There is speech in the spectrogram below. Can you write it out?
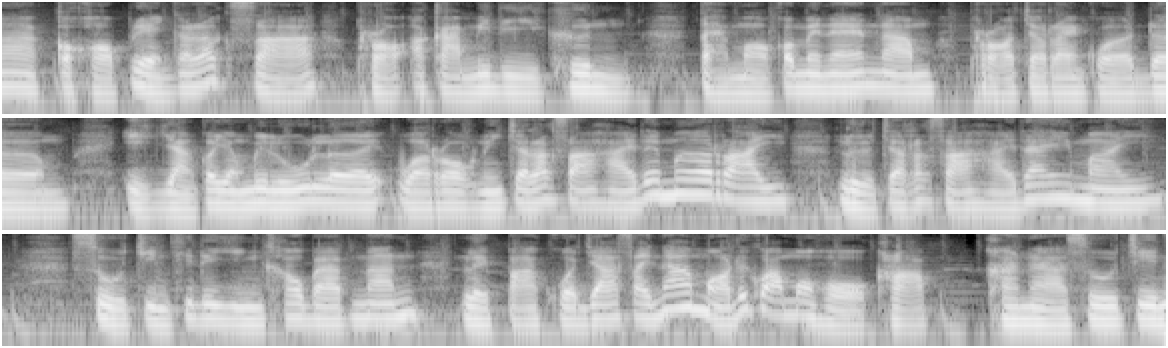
มากก็ขอเปลี่ยนการรักษา เพราะอาการไม่ดีขึ้น แต่หมอก็ไม่แนะนำเพราะจะแรงกว่าเดิม อีกอย่างก็ยังไม่รู้เลยว่าโรคนี้จะรักษาหายได้เมื่อไร หรือจะรักษาหายได้ไหม ซูจินที่ได้ยินเข้าแบบนั้น เลยปาขวดยาใส่หน้าหมอด้วยความโมโหครับ ขณะซูจิน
